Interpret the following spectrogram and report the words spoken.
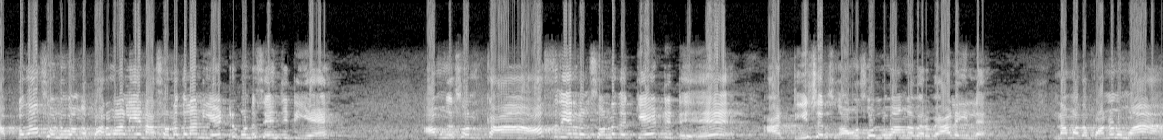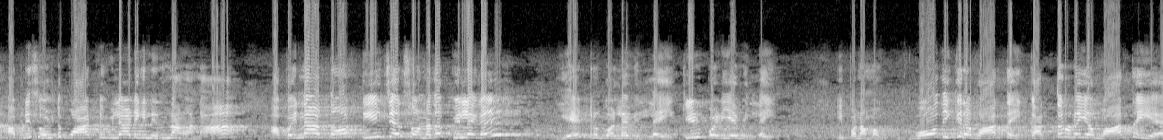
அப்போ தான் சொல்லுவாங்க பரவாயில்லையே நான் சொன்னதெல்லாம் நீ ஏற்றுக்கொண்டு செஞ்சிட்டியே. அவங்க சொன் கா ஆசிரியர்கள் சொன்னதை கேட்டுட்டு டீச்சர்ஸ் அவங்க சொல்லுவாங்க வேறு வேலை இல்லை. நம்ம அதை பண்ணணுமா? அப்படி சொல்லிட்டு பாட்டு விளையாடிக்கின்னு இருந்தாங்கன்னா அப்போ என்ன அர்த்தம்? டீச்சர் சொன்னதை பிள்ளைகள் ஏற்றுக்கொள்ளவில்லை கீழ்ப்படியவில்லை. இப்போ நம்ம போதிக்கிற வார்த்தை கத்தருடைய வார்த்தையை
